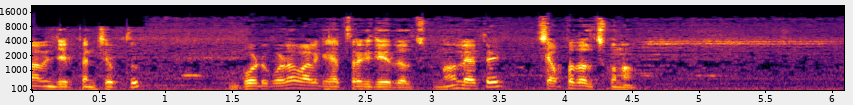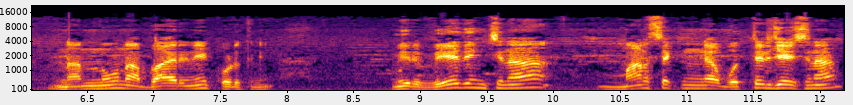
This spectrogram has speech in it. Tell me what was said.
అని చెప్పి అని చెప్తూ ఇంకోటి కూడా వాళ్ళకి హెచ్చరిక చేయదలుచుకున్నాం. లేకపోతే చెప్పదలుచుకున్నాం. నన్ను నా భార్యని కొడుకుని మీరు వేధించినా మానసికంగా ఒత్తిడి చేసినా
